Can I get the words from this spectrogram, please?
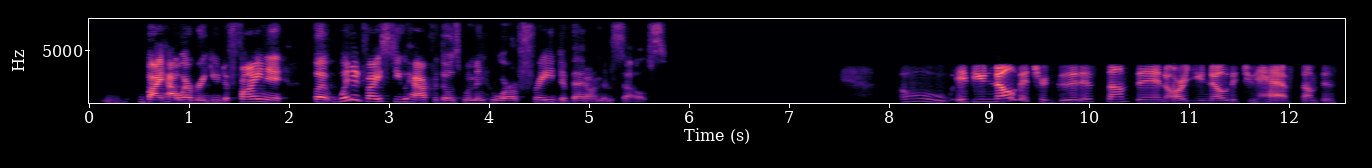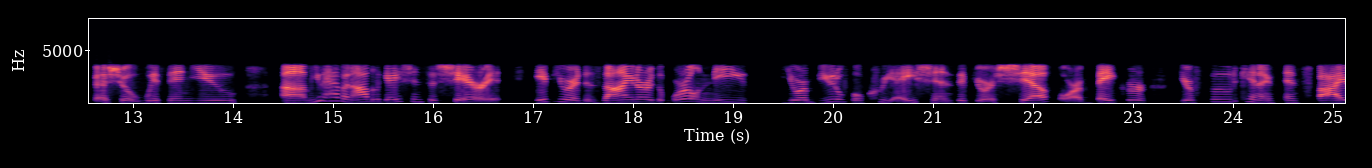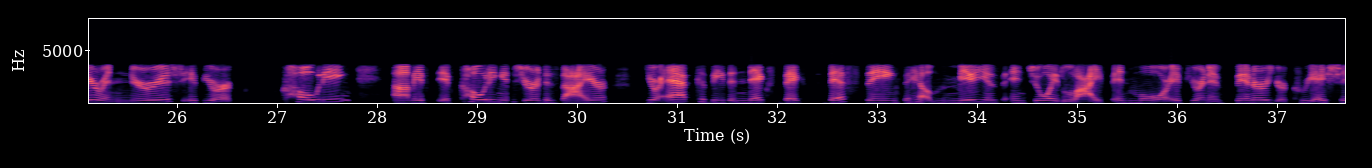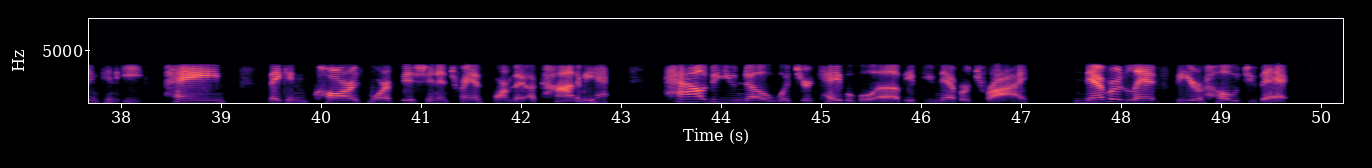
by however you define it. But what advice do you have for those women who are afraid to bet on themselves? Oh, if you know that you're good at something or you know that you have something special within you, um, you have an obligation to share it if you're a designer, the world needs your beautiful creations. If you're a chef or a baker, your food can inspire and nourish. If you're coding, um, if, if coding is your desire, your app could be the next best, best thing to help millions enjoy life and more. If you're an inventor, your creation can ease pain, making cars more efficient and transform the economy how do you know what you're capable of if you never try? Never let fear hold you back.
